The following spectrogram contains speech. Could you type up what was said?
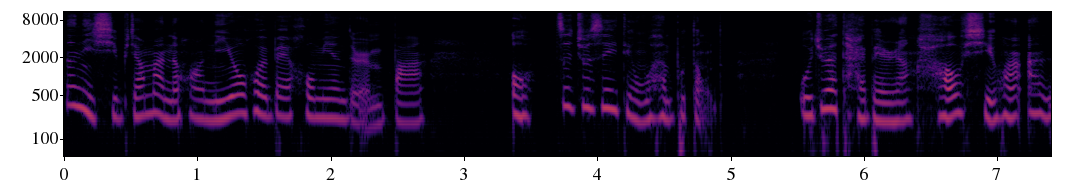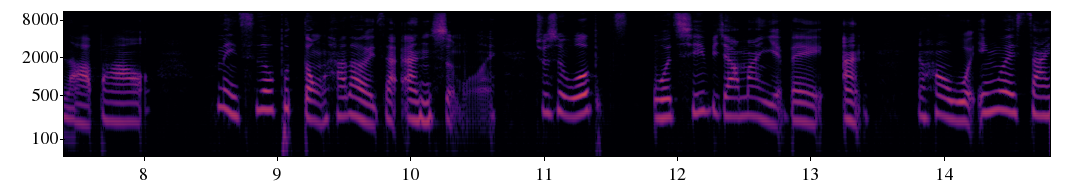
那你骑比较慢的话，你又会被后面的人扒。哦，这就是一点我很不懂的。我觉得台北人好喜欢按喇叭哦，每次都不懂他到底在按什么。诶，就是我我骑比较慢也被按，然后我因为塞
